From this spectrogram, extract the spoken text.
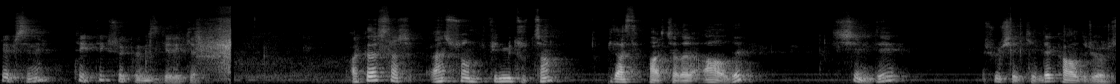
Hepsini tek tek sökmemiz gerekir. Arkadaşlar en son filmi tutan plastik parçaları aldık. Şimdi şu şekilde kaldırıyoruz.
